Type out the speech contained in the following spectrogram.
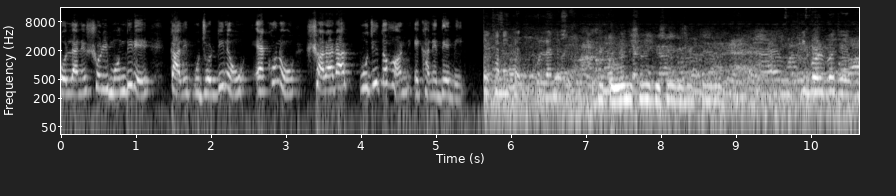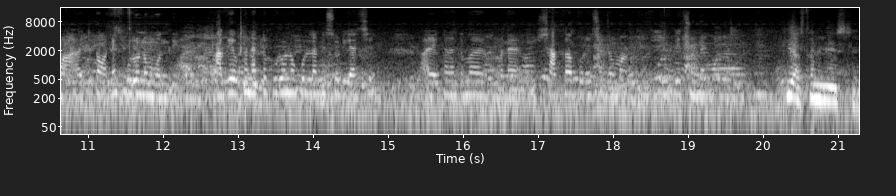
কল্যাণেশ্বরী মন্দিরের কালী পুজোর দিনেও এখনও সারা রাত পূজিত হন এখানে দেবী। এখানে কল্যাণেশ্বরী। বিষয়ে কি বলব যে মা- এটা তো অনেক পুরনো মন্দির। আগে ওখানে একটা পুরনো কল্যাণেশ্বরী আছে আর এখানে তোমার মানে শাখা পড়েছিল মা পেছনে। কি আস্থা নিয়ে এসছেন?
